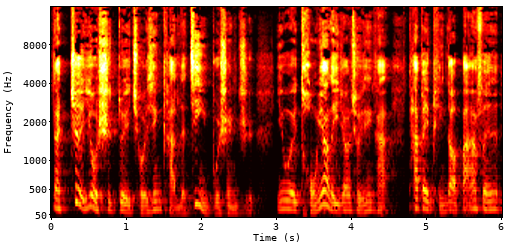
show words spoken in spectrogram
那这又是对球星卡的进一步升值，因为同样的一张球星卡，它被评到八分。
